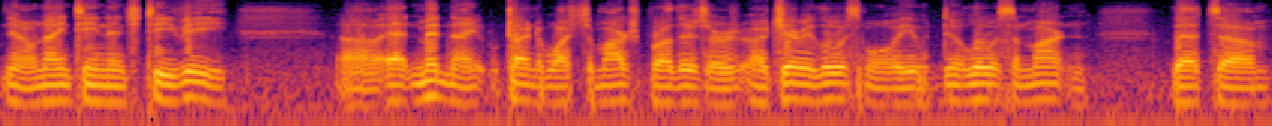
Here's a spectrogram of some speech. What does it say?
you know 19-inch TV uh, at midnight trying to watch the Marx Brothers or, or Jerry Lewis movie, Lewis and Martin, that um,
